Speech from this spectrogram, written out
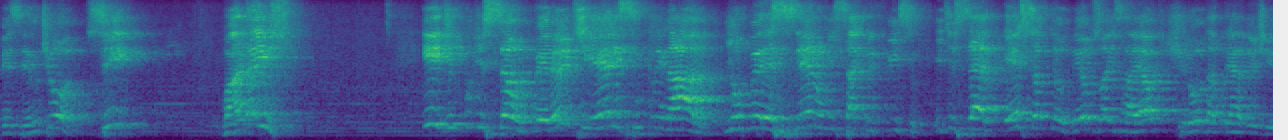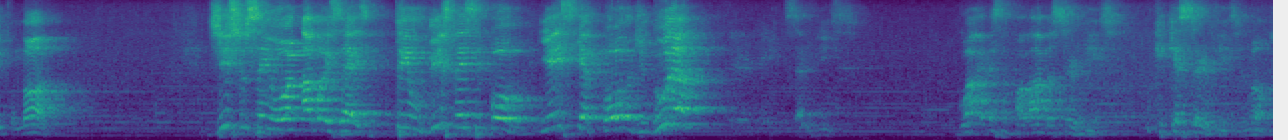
Bezerro de ouro. Sim, guarda isso. E de punição, perante eles se inclinaram e ofereceram-me sacrifício e disseram: Este é o teu Deus, ó Israel, que tirou da terra do Egito. 9. Disse o Senhor a Moisés: Tenho visto esse povo, e eis que é povo de dura. Guarda essa palavra serviço. O que é serviço, irmãos?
